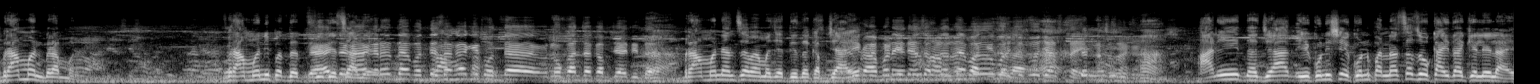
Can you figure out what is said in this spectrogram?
ब्राह्मण ब्राह्मण. ब्राह्मणी पद्धत तिथे द्यायचं चालू काय आहे. गरज नाही पण ते सांगा की कोणत्या लोकांचा कब्जा आहे तिथं. ब्राह्मणांचा म्हणजे तिथं कब्जा आहे. ब्राह्मण हिंदू समजत नाही बाकी हां. आणि द- ज्या एकोणीसशे एकोणपन्नासचा जो कायदा केलेला आहे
